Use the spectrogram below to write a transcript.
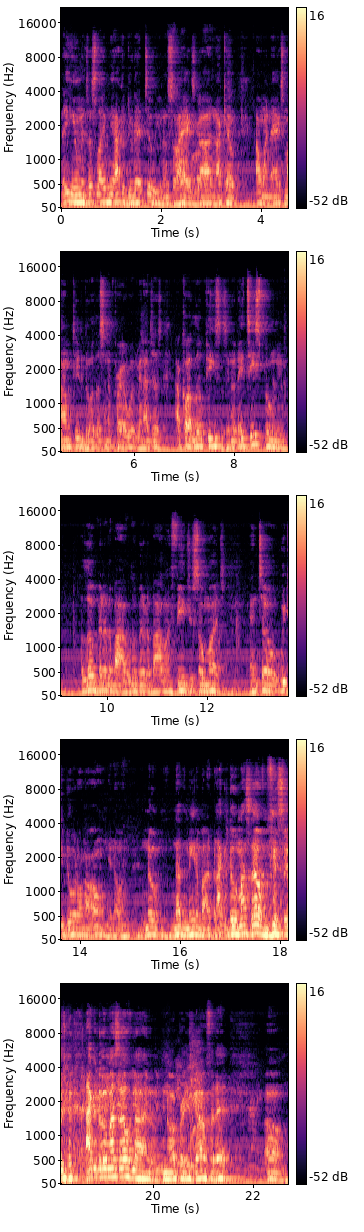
they human just like me. I could do that too, you know. So I asked God, and I kept. I went and asked Mama T to do a listening prayer with me, and I just I caught little pieces, you know. They teaspoon you a little bit of the Bible, a little bit of the Bible, and feed you so much until we could do it on our own, you know. And no, nothing mean about it, but I could do it myself. I could do it myself now, you know. I praise God for that. Um,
